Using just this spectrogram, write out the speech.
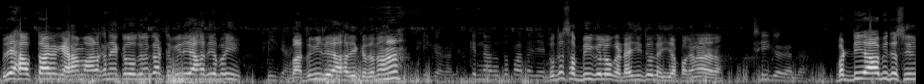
ਵੀਰੇ ਹਫਤਾ ਕ ਕਿਹਾ ਮਾਲਕ ਨੇ ਇੱਕ ਦੋ ਦਿਨ ਘੱਟ ਵੀ ਲਿਆ ਹਦੀ ਆ ਬਾਈ। ਠੀਕ ਵੱਧ ਵੀ ਲਿਆ ਹਦੀ ਇੱਕ ਦਿਨ ਹਾਂ। ਠੀਕ ਹੈ ਗੱਲ ਕਿੰਨਾ ਦੁੱਧ ਪਾਤਾ ਜੇ? ਦੁੱਧ 26 ਕਿਲੋ ਕੱਢਿਆ ਜੀ ਤੋਂ ਲਈ ਆਪਾਂ ਕਹਿੰਦਾ ਯਾਰ। ਠੀਕ ਹੈ ਗੱਲ ਵੱਡੀ ਆ ਵੀ ਦੱਸੀ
